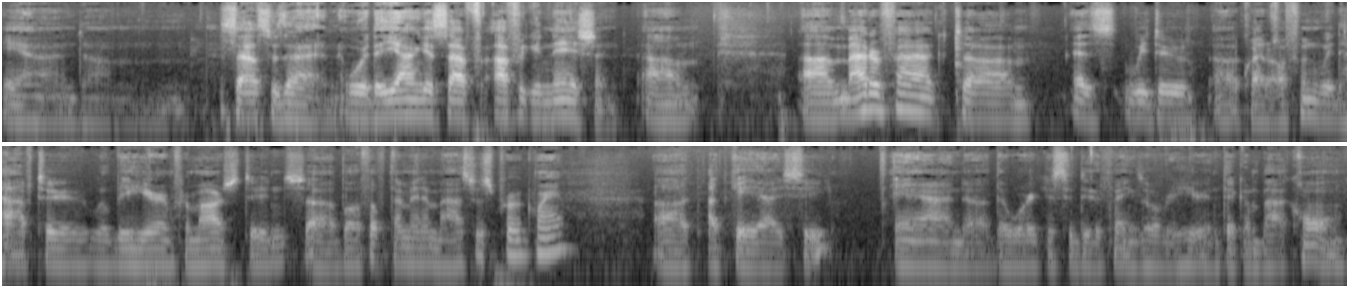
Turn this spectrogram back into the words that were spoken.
and um, South Sudan. We're the youngest Af- African nation. Um, uh, matter of fact, um, as we do uh, quite often, we'd have to, we'll be hearing from our students, uh, both of them in a master's program uh, at KIC. And uh, the work is to do things over here and take them back home.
